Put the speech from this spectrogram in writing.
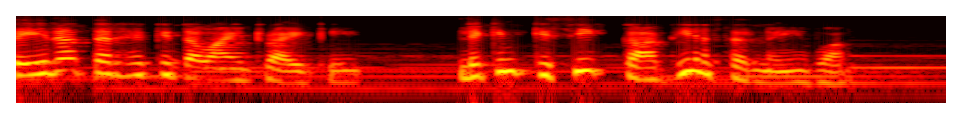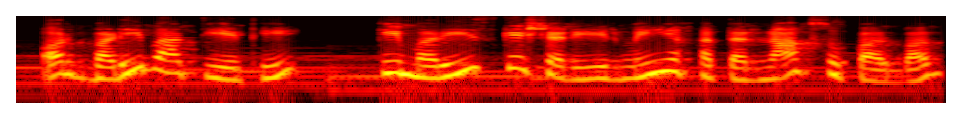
तेरह तरह की दवाएँ ट्राई की लेकिन किसी का भी असर नहीं हुआ। और बड़ी बात ये थी कि मरीज़ के शरीर में ये खतरनाक सुपर बग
